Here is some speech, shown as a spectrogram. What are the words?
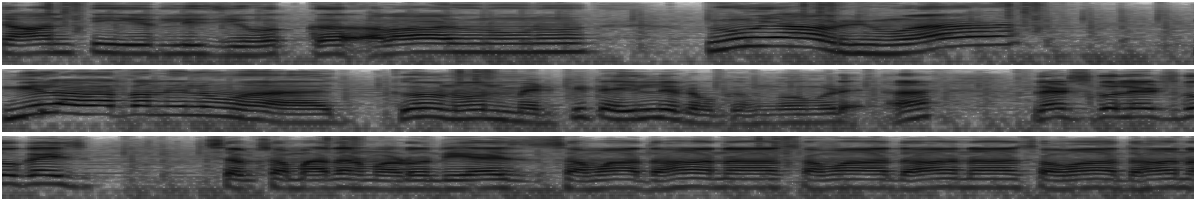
ಶಾಂತಿ ಇರಲಿ ಜೀವಕ್ಕೆ. ಅಲ್ಲ ಇವನು ಇವ್ ಯಾವ್ರಿ ಇವ? ಇಲ್ಲಾಗತ್ತಾನ ಇಲ್ವ ಇವನು ಮೆಡ್ಕಿಟ ಇಲ್ಲಿರ್ಬೇಕು ಹಂಗಂಗಡೆ ಹಾಂ let's go let's go guys ಸ್ವಲ್ಪ ಸಮಾಧಾನ ಮಾಡೋಣ ಗೈಸ್ ಸಮಾಧಾನ ಸಮಾಧಾನ ಸಮಾಧಾನ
